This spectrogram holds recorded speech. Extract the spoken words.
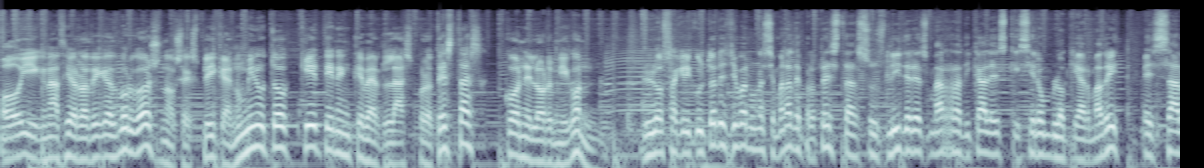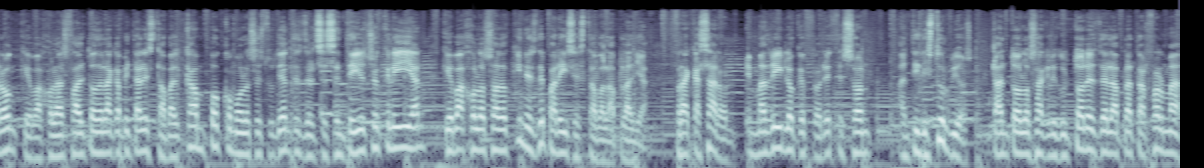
Hoy Ignacio Rodríguez Burgos nos explica en un minuto qué tienen que ver las protestas con el hormigón. Los agricultores llevan una semana de protestas. Sus líderes más radicales quisieron bloquear Madrid. Pensaron que bajo el asfalto de la capital estaba el campo, como los estudiantes del 68 creían que bajo los adoquines de París estaba la playa. Fracasaron. En Madrid lo que florece son antidisturbios. Tanto los agricultores de la plataforma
